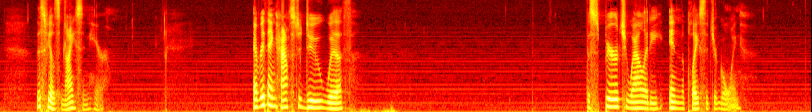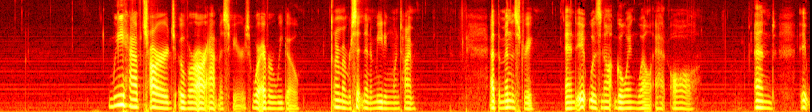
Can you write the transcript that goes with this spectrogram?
this feels nice in here. Everything has to do with the spirituality in the place that you're going. we have charge over our atmospheres wherever we go. I remember sitting in a meeting one time at the ministry, and it was not going well at all. And it,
